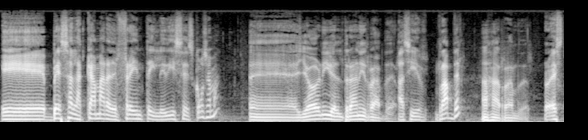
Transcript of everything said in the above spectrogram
Eh, ves a la cámara de frente y le dices, ¿cómo se llama? Eh, Johnny, Beltrán y Raptor. Así, Raptor. Ajá. Es-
